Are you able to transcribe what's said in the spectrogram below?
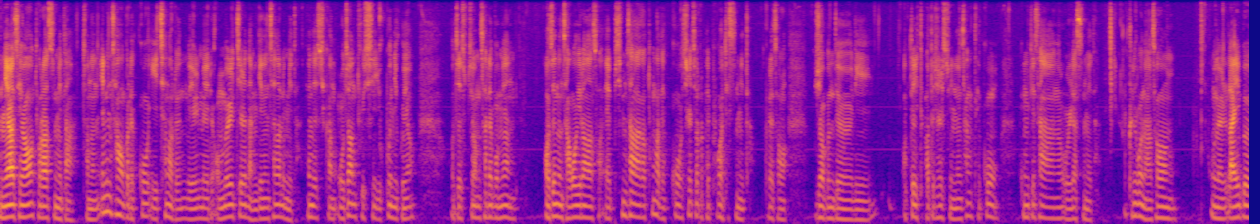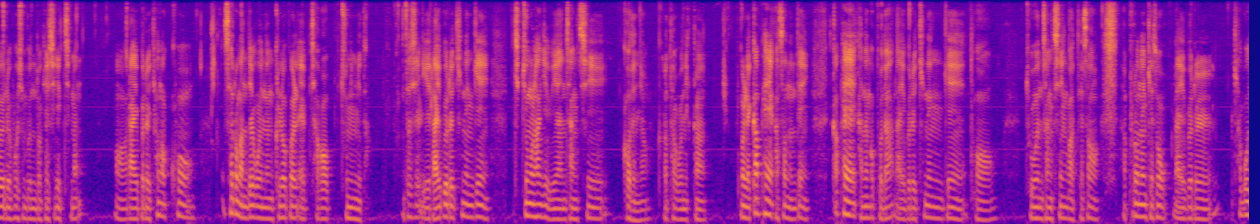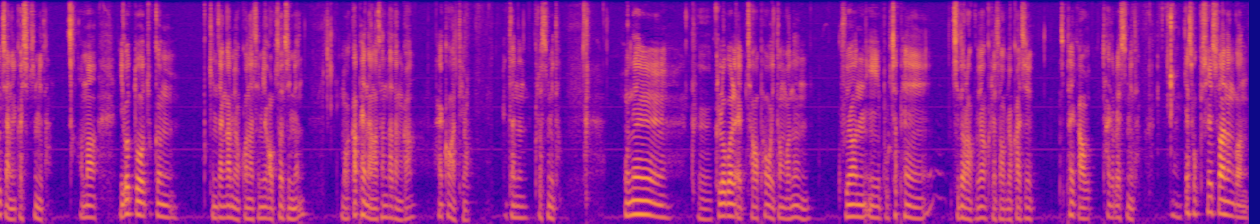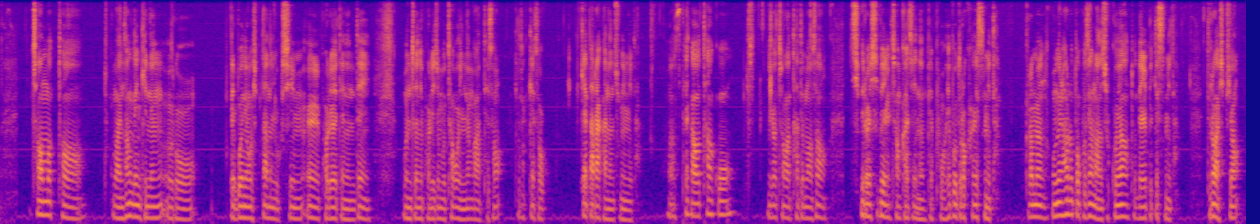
안녕하세요. 돌아왔습니다. 저는 1인 창업을 했고 이 채널은 매일매일 업무 일지를 남기는 채널입니다. 현재 시간 오전 2시 6분이고요. 어제 수치 검사를 해보면 어제는 자고 일어나서 앱 심사가 통과됐고 실제로 배포가 됐습니다. 그래서 유저분들이 업데이트 받으실 수 있는 상태고 공지사항을 올렸습니다. 그리고 나서 오늘 라이브를 보신 분도 계시겠지만 어, 라이브를 켜놓고 새로 만들고 있는 글로벌 앱 작업 중입니다. 사실 이 라이브를 키는 게 집중을 하기 위한 장치거든요. 그렇다 보니까 원래 카페에 갔었는데 카페에 가는 것보다 라이브를 키는 게 더 좋은 장치인 것 같아서 앞으로는 계속 라이브를 켜보지 않을까 싶습니다. 아마 이것도 조금 긴장감이 없거나 재미가 없어지면 뭐 카페에 나가서 한다던가 할 것 같아요. 일단은 그렇습니다. 오늘 그 글로벌 앱 작업하고 있던 거는 구현이 복잡해지더라고요. 그래서 몇 가지 스펙 아웃 하기로 했습니다. 계속 실수하는 건 처음부터 조금 완성된 기능으로 내보내고 싶다는 욕심을 버려야 되는데 온전히 버리지 못하고 있는 것 같아서 계속 계속 깨달아가는 중입니다. 어, 스펙 아웃하고 이것저것 다듬어서 11월 10일 전까지는 배포해 보도록 하겠습니다. 그러면 오늘 하루도 고생 많으셨고요. 또 내일 뵙겠습니다. 들어가십시오.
